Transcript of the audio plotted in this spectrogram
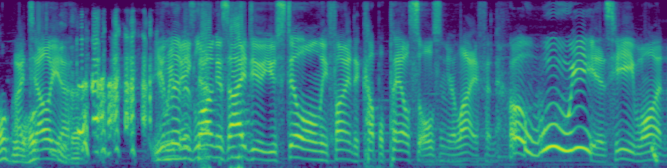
I'll- I tell you, You live as that- long as I do, you still only find a couple pale souls in your life, and oh woo wee is he one.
